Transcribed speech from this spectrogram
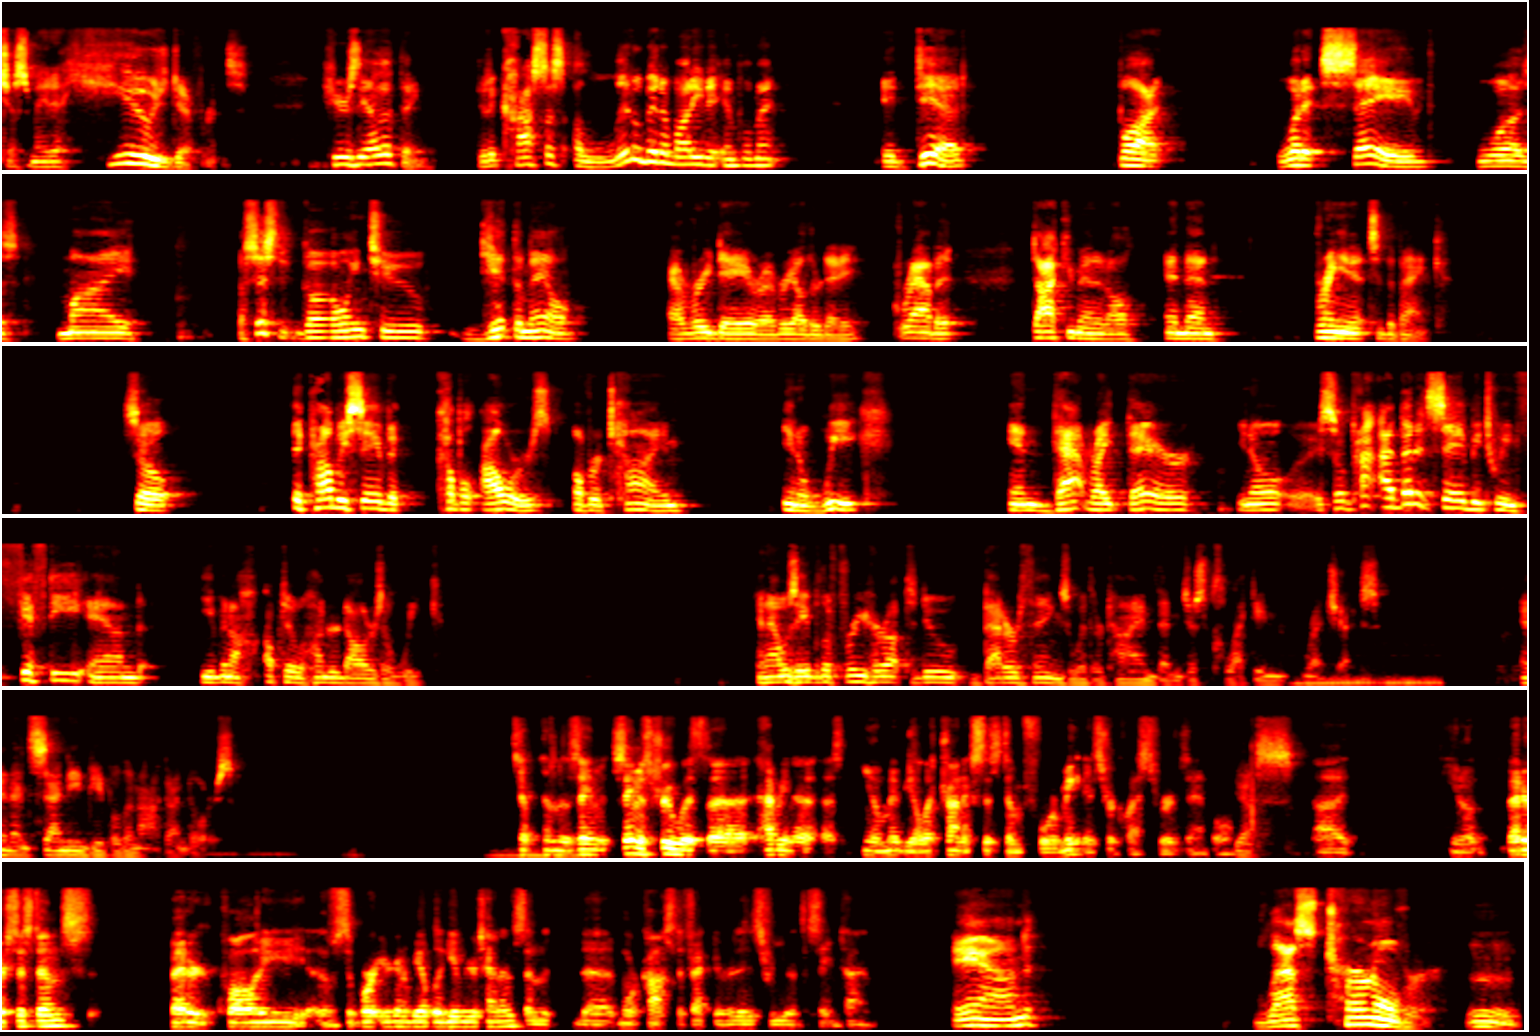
just made a huge difference here's the other thing did it cost us a little bit of money to implement? It did, but what it saved was my assistant going to get the mail every day or every other day, grab it, document it all, and then bringing it to the bank. So it probably saved a couple hours of her time in a week. And that right there you know so i bet it saved between 50 and even up to $100 a week and i was able to free her up to do better things with her time than just collecting rent checks and then sending people to knock on doors and the same same is true with uh, having a, a, you know maybe electronic system for maintenance requests, for example. Yes. Uh, you know, better systems better quality of support you're going to be able to give your tenants and the, the more cost effective it is for you at the same time and less turnover mm.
